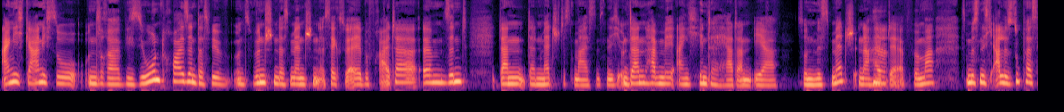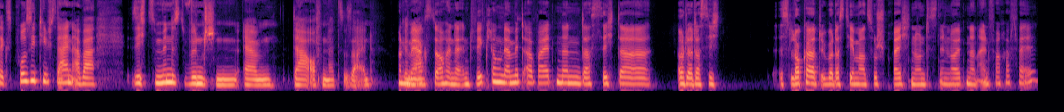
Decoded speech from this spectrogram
eigentlich gar nicht so unserer Vision treu sind, dass wir uns wünschen, dass Menschen sexuell befreiter ähm, sind, dann, dann matcht es meistens nicht. Und dann haben wir eigentlich hinterher dann eher so ein Mismatch innerhalb ja. der Firma. Es müssen nicht alle super sexpositiv sein, aber sich zumindest wünschen, ähm, da offener zu sein. Und genau. merkst du auch in der Entwicklung der Mitarbeitenden, dass sich da oder dass sich es lockert, über das Thema zu sprechen und es den Leuten dann einfacher fällt?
